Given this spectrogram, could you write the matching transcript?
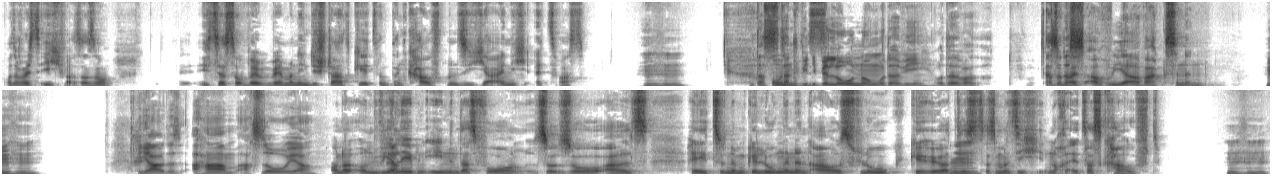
oder weiß ich was. Also ist das so, wenn, wenn man in die Stadt geht, dann, dann kauft man sich ja eigentlich etwas. Mhm. Und das ist und dann wie die Belohnung oder wie? Oder was? Also, also das auch wir Erwachsenen. Mhm. Ja, das, aha, ach so, ja. Und, und wir ja. leben ihnen das vor, so, so als, hey, zu einem gelungenen Ausflug gehört mhm. es, dass man sich noch etwas kauft. Mhm.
